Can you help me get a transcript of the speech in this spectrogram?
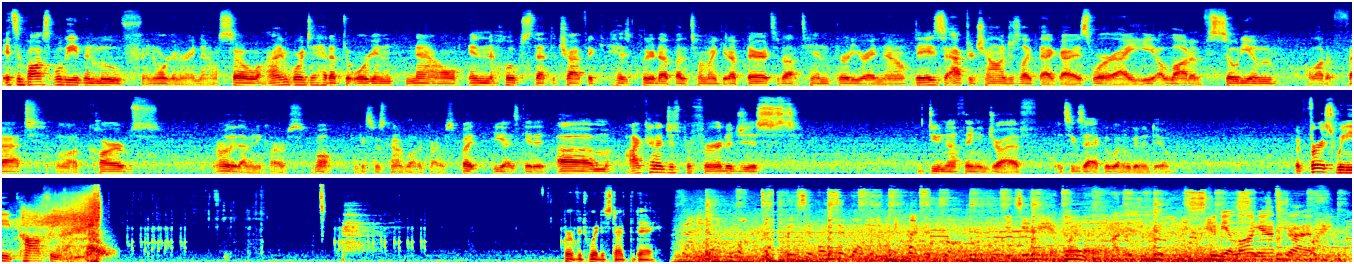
it's impossible to even move in Oregon right now. So I'm going to head up to Oregon now in hopes that the traffic has cleared up by the time I get up there. It's about 10:30 right now. Days after challenges like that, guys, where I eat a lot of sodium, a lot of fat, a lot of carbs, not really that many carbs. Well, I guess it was kind of a lot of carbs, but you guys get it. Um, I kind of just prefer to just do nothing and drive. That's exactly what I'm gonna do. But first, we need coffee. Perfect way to start the day. It's gonna be a long ass drive.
